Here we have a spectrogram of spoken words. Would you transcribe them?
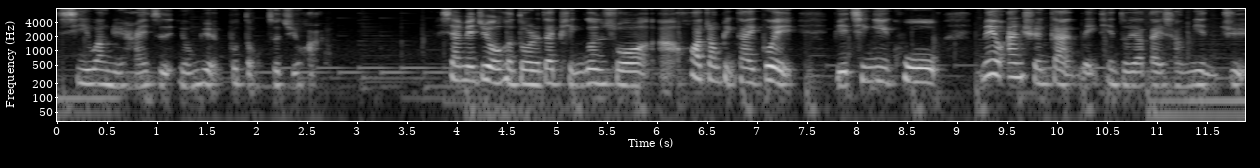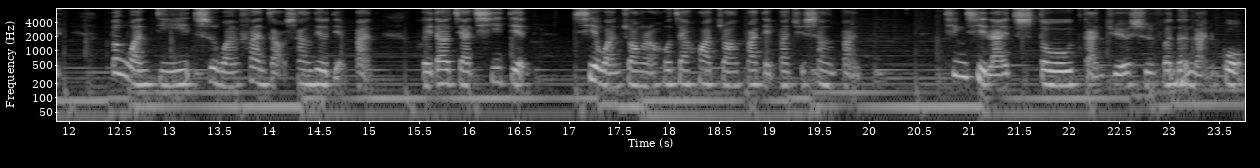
希望女孩子永远不懂这句话。下面就有很多人在评论说：“啊，化妆品太贵，别轻易哭，没有安全感，每天都要戴上面具。蹦完迪，吃完饭，早上六点半回到家，七点卸完妆，然后再化妆，八点半去上班。”听起来都感觉十分的难过，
